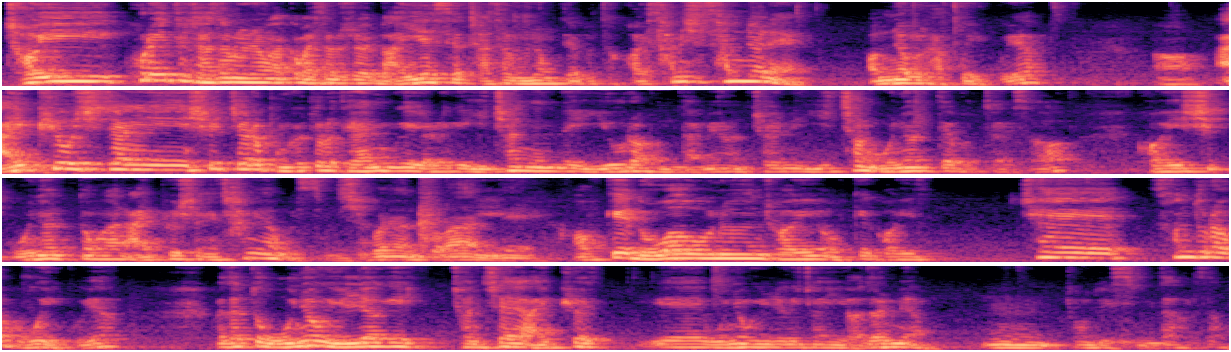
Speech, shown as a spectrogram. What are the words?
저희 코레이트 자산운용 아까 말씀드린 저희 마이에셋 자산운용 때부터 거의 33년의 업력을 갖고 있고요. 어, IPO 시장이 실제로 본격적으로 대한민국에 열린 게 2000년대 이후라 본다면 저희는 2005년 때부터 해서 거의 15년 동안 IPO 시장에 참여하고 있습니다. 15년 동안. 예. 네. 업계 노하우는 저희 업계 거의 최선두라고 보고 있고요. 그래서 또 운용 인력이 전체 IPO의 운용 인력이 저희 8명 음, 정도 있습니다. 그래서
